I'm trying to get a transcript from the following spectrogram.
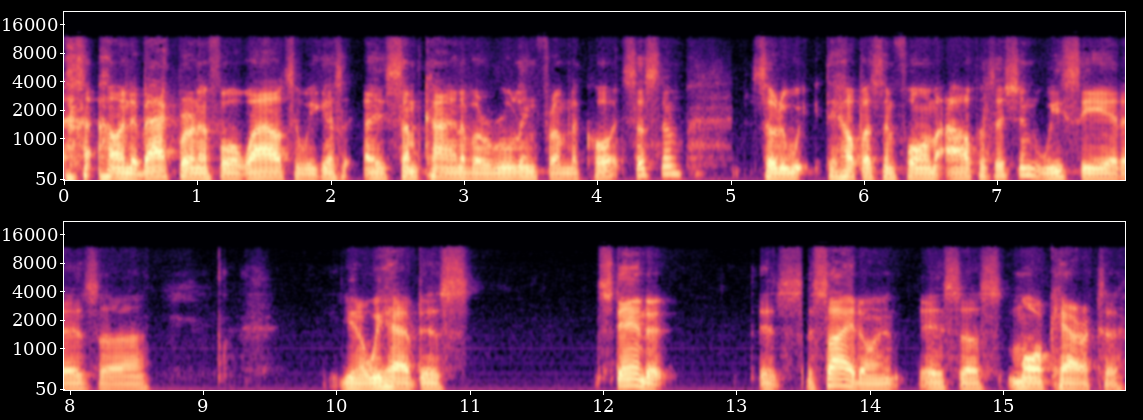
on the back burner for a while till we get a, some kind of a ruling from the court system. So to, to help us inform our position, we see it as, uh, you know, we have this standard is decide on is a moral character,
